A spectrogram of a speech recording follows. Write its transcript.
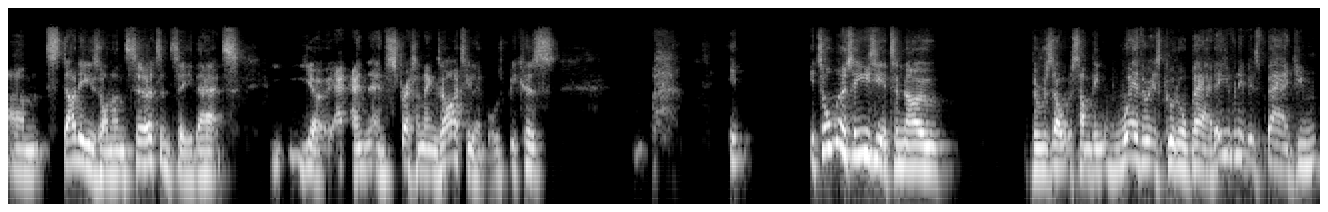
um, studies on uncertainty that you know and, and stress and anxiety levels because it it's almost easier to know the result of something whether it's good or bad. Even if it's bad you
